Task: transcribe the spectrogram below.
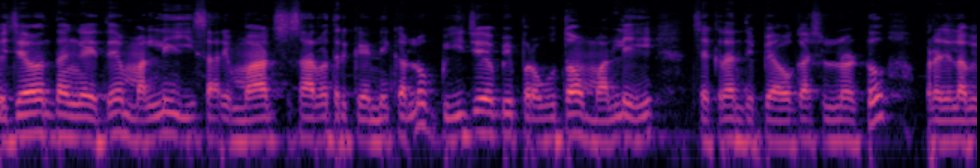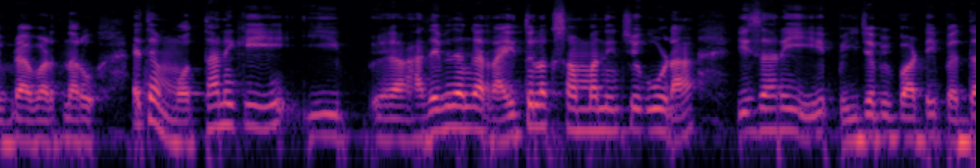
విజయవంతంగా అయితే మళ్ళీ ఈసారి మార్చ్ సార్వత్రిక ఎన్నికల్లో బీజేపీ ప్రభుత్వం మళ్ళీ చక్రం తిప్పే అవకాశాలు ఉన్నట్టు ప్రజలు అభిప్రాయపడుతున్నారు. అయితే మొత్తానికి ఈ అదేవిధంగా రైతులకు సంబంధించి కూడా ఈసారి బీజేపీ పార్టీ పెద్ద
